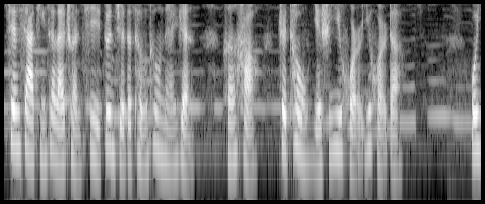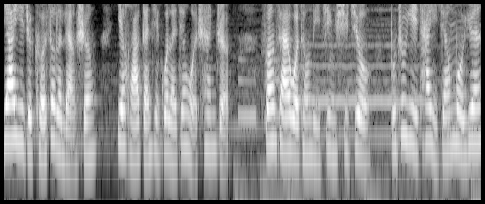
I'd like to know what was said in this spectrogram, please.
现下停下来喘气，顿觉得疼痛难忍。很好，这痛也是一会儿一会儿的。我压抑着咳嗽了两声，叶华赶紧过来将我搀着。方才我同李靖叙旧，不注意他已将墨渊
